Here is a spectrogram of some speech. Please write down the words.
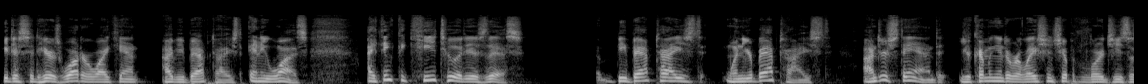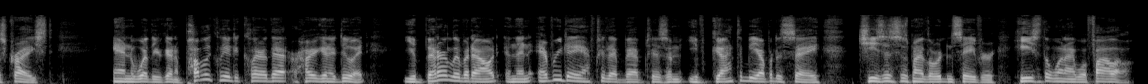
He just said, Here's water. Why can't I be baptized? And he was. I think the key to it is this be baptized when you're baptized. Understand you're coming into a relationship with the Lord Jesus Christ. And whether you're going to publicly declare that or how you're going to do it, you better live it out. And then every day after that baptism, you've got to be able to say, Jesus is my Lord and Savior. He's the one I will follow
